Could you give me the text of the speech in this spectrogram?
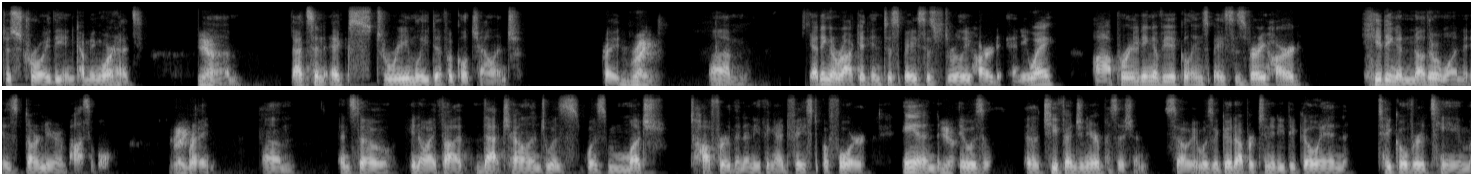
destroy the incoming warheads. yeah. Um, that's an extremely difficult challenge, right? right. Um, getting a rocket into space is really hard anyway. Operating a vehicle in space is very hard. Hitting another one is darn near impossible Right. right um, and so you know i thought that challenge was was much tougher than anything i'd faced before and Yeah. it was a, chief engineer position so it was a good opportunity to go in take over a team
